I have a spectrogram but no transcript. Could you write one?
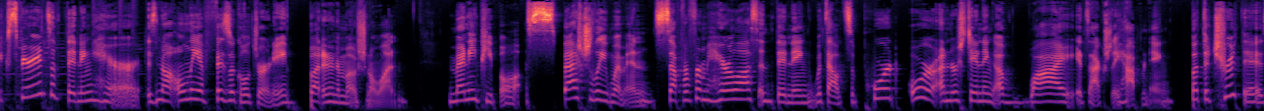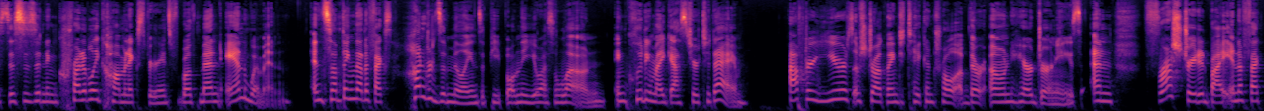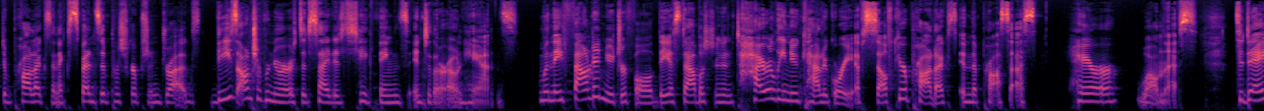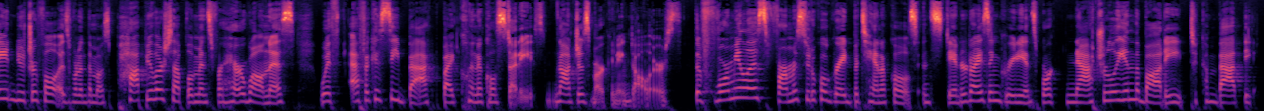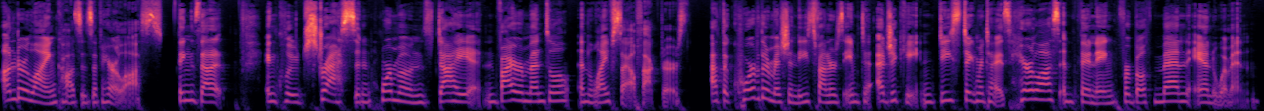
Experience of thinning hair is not only a physical journey, but an emotional one. Many people, especially women, suffer from hair loss and thinning without support or understanding of why it's actually happening. But the truth is, this is an incredibly common experience for both men and women, and something that affects hundreds of millions of people in the US alone, including my guest here today. After years of struggling to take control of their own hair journeys and frustrated by ineffective products and expensive prescription drugs, these entrepreneurs decided to take things into their own hands. When they founded Nutrafol, they established an entirely new category of self-care products in the process, hair wellness. Today, Nutrafol is one of the most popular supplements for hair wellness with efficacy backed by clinical studies, not just marketing dollars. The formulas, pharmaceutical grade botanicals, and standardized ingredients work naturally in the body to combat the underlying causes of hair loss. Things that include stress and hormones, diet, environmental, and lifestyle factors. At the core of their mission, these founders aim to educate and destigmatize hair loss and thinning for both men and women.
